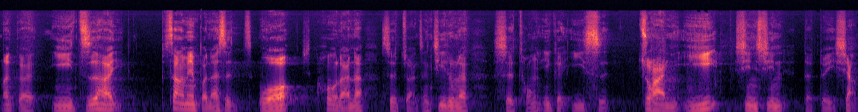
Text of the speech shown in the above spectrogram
那个椅子还上面本来是我，后来呢是转成基督呢，是同一个意思。转移信心的对象。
